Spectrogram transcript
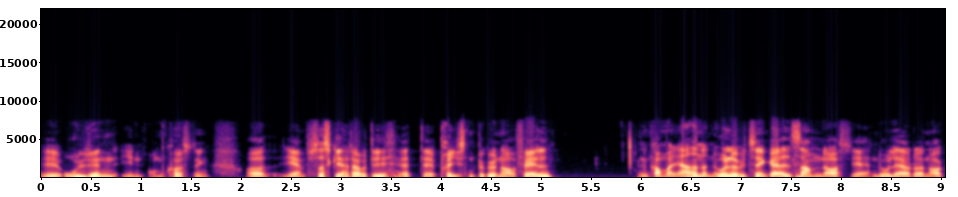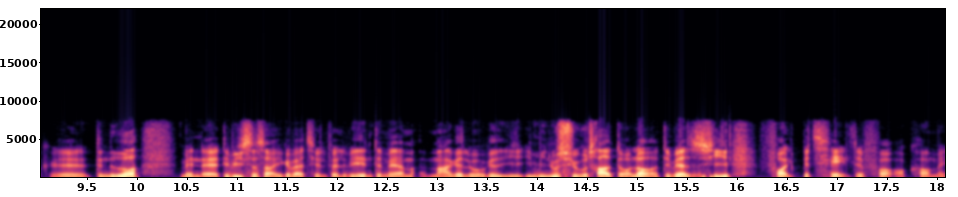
øh, olien en omkostning. Og ja, så sker der jo det, at øh, prisen begynder at falde, den kommer i nærheden af 0, og vi tænker alle sammen også, ja, 0 er jo der nok øh, det nedre, men øh, det viser sig ikke at være tilfældet. Vi endte med, at markedet lukkede i, i minus 37 dollar, og det vil altså sige, at folk betalte for at komme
